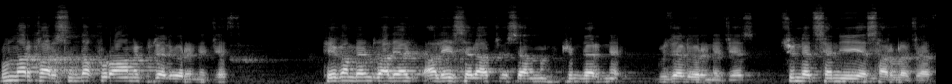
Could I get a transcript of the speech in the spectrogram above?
bunlar karşısında Kur'an'ı güzel öğreneceğiz. Peygamberimiz Aleyhisselatü Vesselam'ın hükümlerini güzel öğreneceğiz. Sünnet seniyeye sarılacağız.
